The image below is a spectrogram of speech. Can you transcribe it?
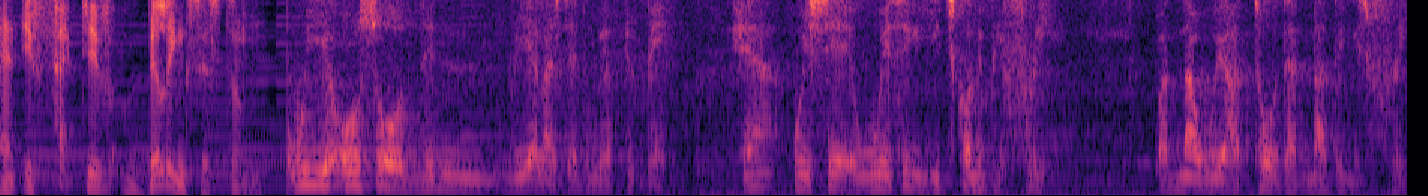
an effective billing system. We also didn't realize that we have to pay. Yeah, we say we think it's going to be free, but now we are told that nothing is free,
